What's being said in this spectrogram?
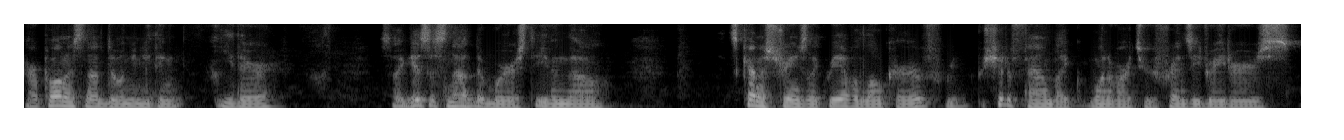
Our opponent's not doing anything either. So I guess it's not the worst, even though it's kind of strange. Like we have a low curve. We should have found like one of our two frenzied raiders.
